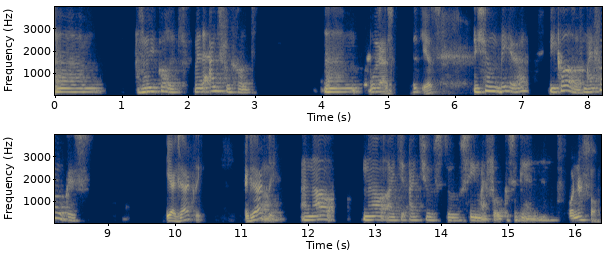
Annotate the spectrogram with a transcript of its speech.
um, how do you call it? Werden uitvergroot. Um, Yes. Yes. It's shown bigger because of my focus. Yeah, exactly. Exactly. Um, and now now I, I choose to see my focus again. Wonderful.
